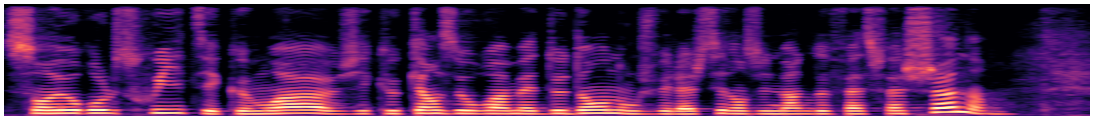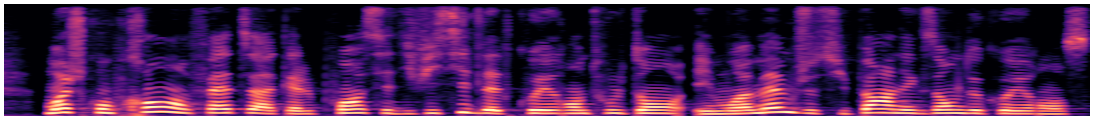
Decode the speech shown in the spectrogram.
100 euros le sweat et que moi, j'ai que 15 euros à mettre dedans, donc je vais l'acheter dans une marque de fast fashion. Moi, je comprends en fait à quel point c'est difficile d'être cohérent tout le temps. Et moi-même, je suis pas un exemple de cohérence.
